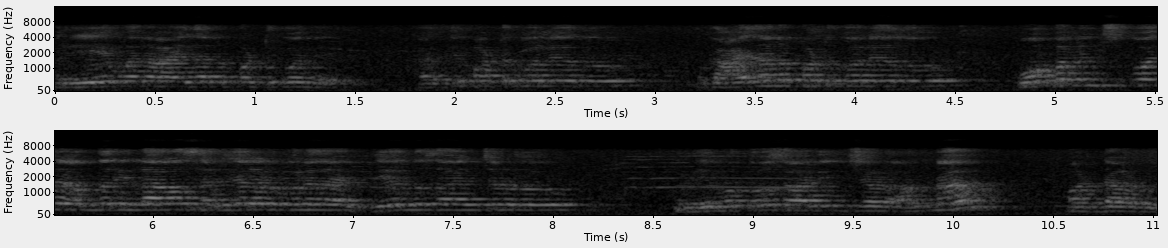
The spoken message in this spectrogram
ప్రేమని ఆయుధాన్ని పట్టుకొని కత్తి పట్టుకోలేదు ఒక ఆయుధాన్ని పట్టుకోలేదు కోపమించుకొని అందరు ఇలా సంజలు అనుకోలేదు ఆయన. దేవుడు సాధించాడు? ప్రేమతో సాధించాడు. అన్న పడ్డాడు.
